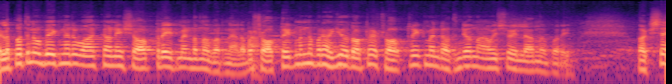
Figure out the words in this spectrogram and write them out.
എളുപ്പത്തിന് ഉപയോഗിക്കുന്ന ഒരു വാക്കാണ് ഈ ഷോക്ക് ട്രീറ്റ്മെന്റ് എന്ന് പറഞ്ഞാൽ അപ്പോൾ ഷോക്ക് ട്രീറ്റ്മെന്റ് എന്ന് പറയാം അയ്യോ ഡോക്ടറെ ഷോക്ക് ട്രീറ്റ്മെന്റ് അതിന്റെ ഒന്നും ആവശ്യമില്ല എന്ന് പറയും. പക്ഷേ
